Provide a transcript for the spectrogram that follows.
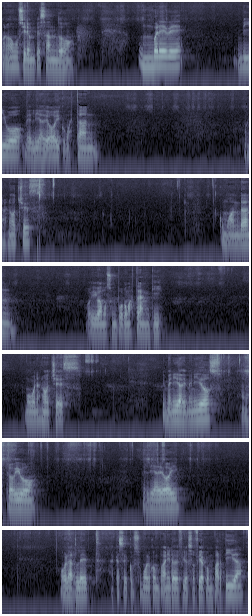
Bueno, vamos a ir empezando un breve vivo del día de hoy. ¿Cómo están? Buenas noches. ¿Cómo andan? Hoy vamos un poco más tranqui. Muy buenas noches. Bienvenidas, bienvenidos a nuestro vivo del día de hoy. Hola Arlet, acá se consumó el compañero de filosofía compartida.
